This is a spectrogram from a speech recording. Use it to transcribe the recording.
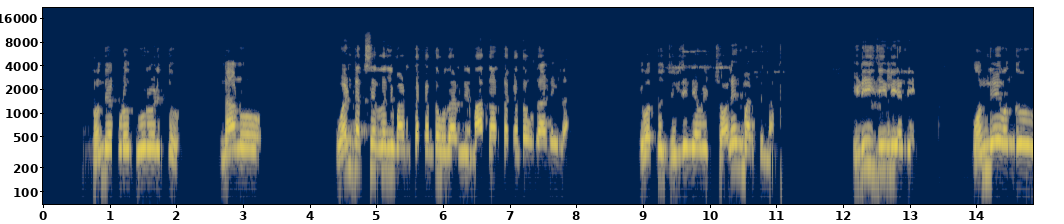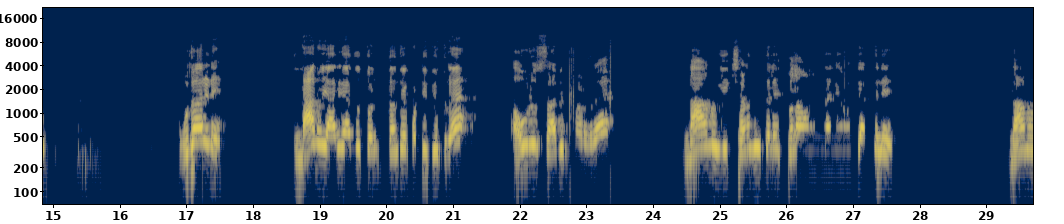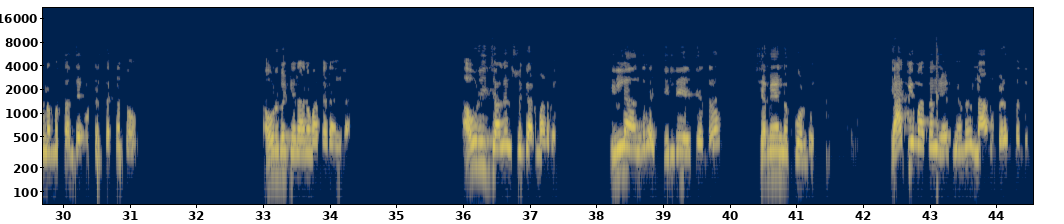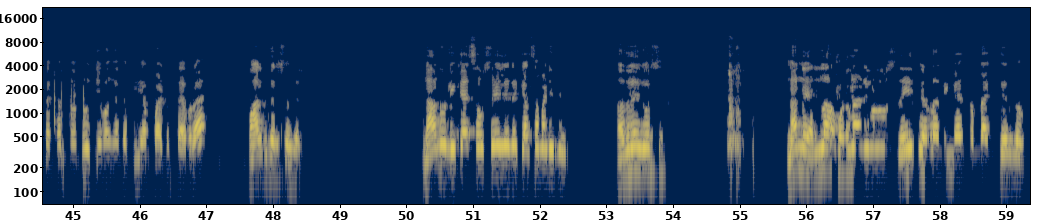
ತೊಂದರೆ ಕೊಡೋ ದೂರ ಉಳಿತು ನಾನು ಒಂಟ್ ಅಕ್ಷರದಲ್ಲಿ ಮಾಡಿರ್ತಕ್ಕಂಥ ಉದಾಹರಣೆ, ಮಾತನಾಡ್ತಕ್ಕಂಥ ಉದಾಹರಣೆ ಇಲ್ಲ. ಇವತ್ತು ಜಿಲ್ಲೆಯಲ್ಲಿ ಅವರಿಗೆ ಚಾಲೆಂಜ್ ಮಾಡ್ತೀನಿ ನಾನು. ಇಡೀ ಜಿಲ್ಲೆಯಲ್ಲಿ ಒಂದೇ ಒಂದು ಉದಾಹರಣೆ. ನಾನು ಯಾರಿಗಾದ್ರೂ ತೊಂದರೆ ಕೊಟ್ಟಿದ್ದಿದ್ರೆ ಅವರು ಸಾಬೀತು ಮಾಡಿದ್ರೆ ನಾನು ಈ ಕ್ಷಣದಿಂದಲೇ ಚುನಾವಣೆಯಿಂದ ನಿವೃತ್ತಿ ಆಗ್ತೇನೆ. ನಾನು ನಮ್ಮ ತಂದೆ ಕೊಟ್ಟಿರ್ತಕ್ಕಂಥವ್ರು. ಅವ್ರ ಬಗ್ಗೆ ನಾನು ಮಾತಾಡಂಗಿಲ್ಲ ಅವ್ರು ಈ ಚಾಲೆಂಜ್ ಸ್ವೀಕಾರ ಮಾಡ್ಬೇಕು. ಇಲ್ಲ ಅಂದ್ರೆ ಜಿಲ್ಲೆಯ ಜನರ ಕ್ಷಮೆಯನ್ನು ಕೋರ್ಬೇಕು. ಯಾಕೆ ಈ ಮಾತನ್ನು ಹೇಳ್ತೀನಿ ಅಂದ್ರೆ ನಾನು ಬೆಳೆದು ಬಂದಿರ್ತಕ್ಕಂಥದ್ದು ದಿವಂಗತ ಬಿ ಎಂ ಪಾಟೀಲ್ ಸಾಹೇಬರ ಮಾರ್ಗದರ್ಶನದಲ್ಲಿ. ನಾನು ಲಿಂಗಾಯತ್ ಸಂಸ್ಥೆಯಲ್ಲಿ ಕೆಲಸ ಮಾಡಿದ್ದೀನಿ. ಹದಿನೈದು ವರ್ಷ. ನನ್ನ ಎಲ್ಲಾ ಒಡನಾಡಿಗಳು, ಸ್ನೇಹಿತರೆಲ್ಲ ಲಿಂಗಾಯತ ಸಮುದಾಯಕ್ಕೆ ಸೇರಿದವು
